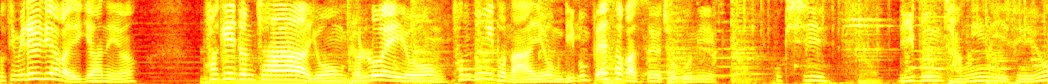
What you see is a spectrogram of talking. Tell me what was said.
적팀 이렐리아가 얘기하네요. 파괴전차용 별로의 용 천둥이 더 나아용 리븐 뺏어갔어요 저분이 혹시 리븐 장인이세요?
